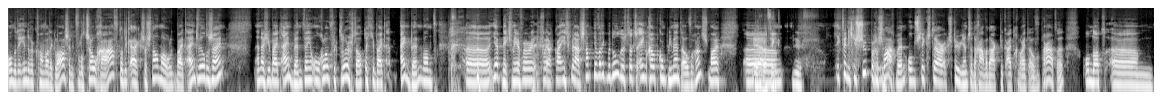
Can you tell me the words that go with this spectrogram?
onder de indruk van wat ik las. En ik vond het zo gaaf dat ik eigenlijk zo snel mogelijk bij het eind wilde zijn. En als je bij het eind bent, ben je ongelooflijk teleurgesteld dat je bij het eind bent. Want uh, je hebt niks meer voor, voor, qua inspiratie. Snap je wat ik bedoel? Dus dat is één groot compliment overigens. Maar uh, ja, dat vind ik... ik vind dat je super geslaagd bent om Six Star Experience, en daar gaan we daar natuurlijk uitgebreid over praten. Omdat um,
